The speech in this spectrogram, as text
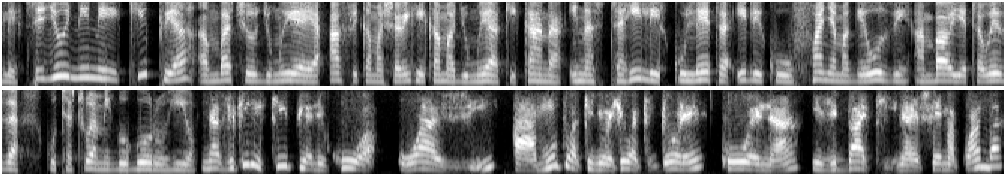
vile. Sijui nini kipya ambacho jumuiya ya Afrika Mashariki kama jumuiya ya kikanda inastahili kuleta ili kufanya mageuzi ambayo yataweza kutatua migogoro hiyo. Nafikiri ni kuwa wazi, mtu akinyoshewa kidole kuwe na idhibati inayosema kwamba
